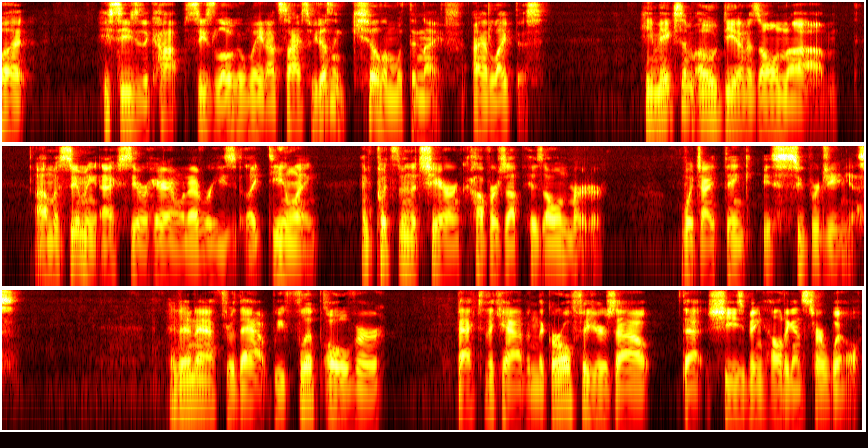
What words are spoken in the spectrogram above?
but he sees the cop sees Logan waiting outside, so he doesn't kill him with the knife. I like this. He makes him OD on his own. Um, I'm assuming ecstasy or heroin, whenever he's like dealing, and puts him in the chair and covers up his own murder, which I think is super genius. And then after that, we flip over back to the cabin. The girl figures out that she's being held against her will.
